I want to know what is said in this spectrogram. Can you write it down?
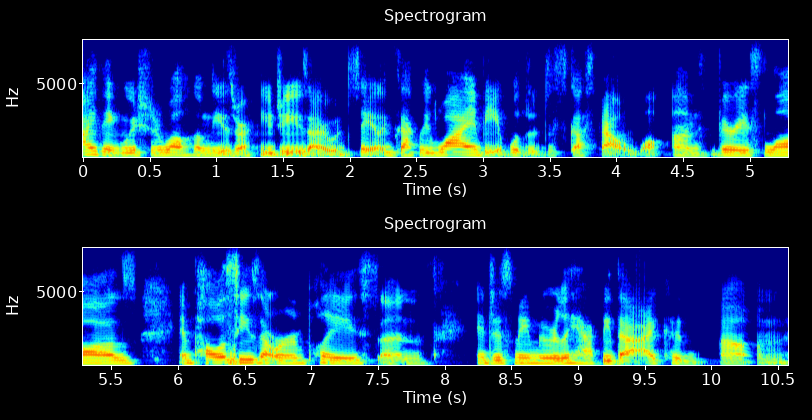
I think we should welcome these refugees. I would say exactly why and be able to discuss about um, various laws and policies that were in place. And it just made me really happy that I could um,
